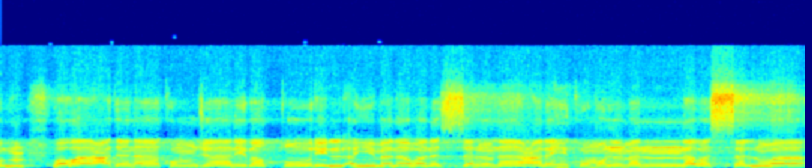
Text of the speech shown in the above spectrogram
وواعدناكم جانب الطور الأيمن ونزلنا عليكم المن والسلوى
